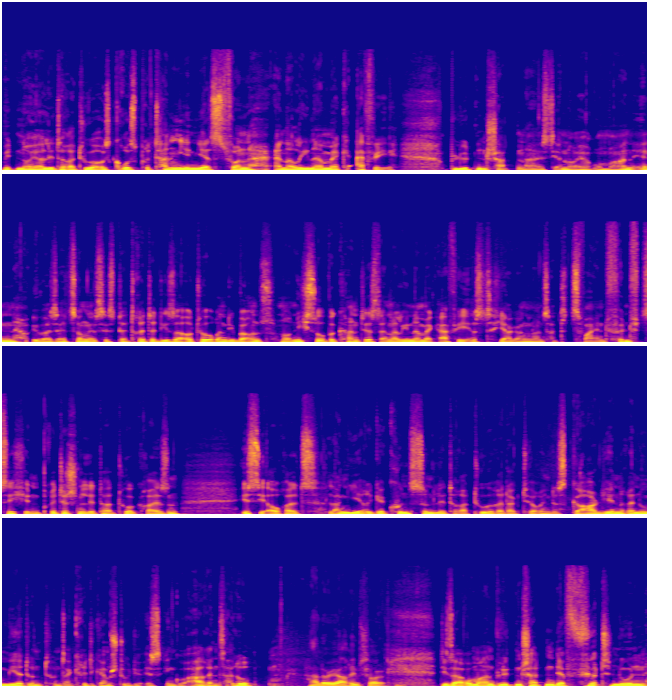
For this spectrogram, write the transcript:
mit neuer Literatur aus Großbritannien jetzt von Annalena McAfee. Blütenschatten heißt ihr neuer Roman in Übersetzung. Es ist der dritte dieser Autorin, die bei uns noch nicht so bekannt ist. Annalena McAfee ist Jahrgang 1952. In britischen Literaturkreisen ist sie auch als langjährige Kunst- und Literaturredakteurin des Guardian renommiert und unser Kritiker im Studio ist Ingo Ahrens. Hallo. Hallo Joachim Scholl. Dieser Roman Blütenschatten, der führt nun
